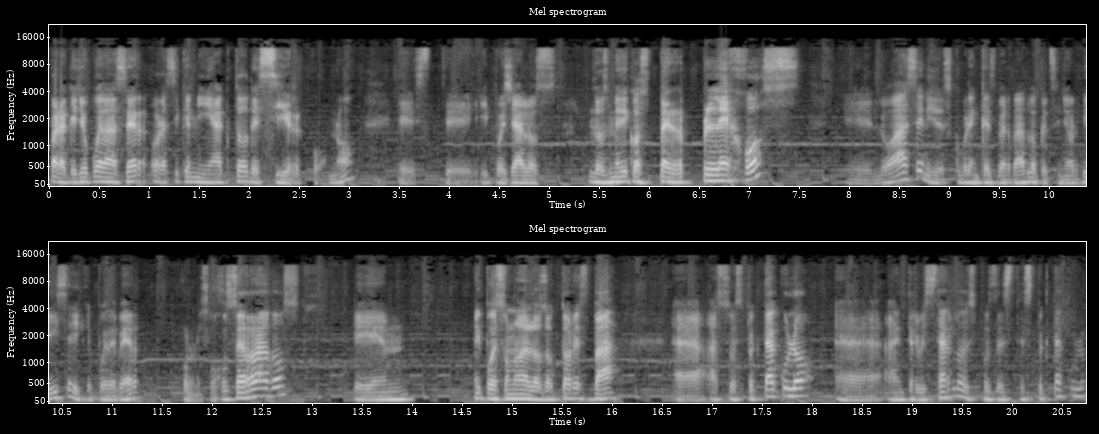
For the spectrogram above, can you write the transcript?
para que yo pueda hacer ahora sí que mi acto de circo, ¿no? Este, y pues ya los, los médicos perplejos eh, lo hacen y descubren que es verdad lo que el señor dice y que puede ver con los ojos cerrados. Em, y pues uno de los doctores va a su espectáculo eh, a entrevistarlo después de este espectáculo,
